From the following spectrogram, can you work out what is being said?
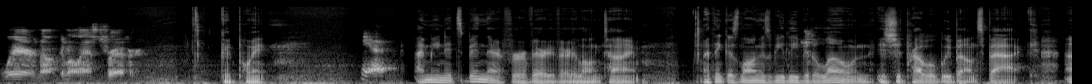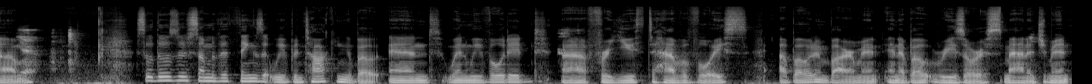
we're not going to last forever. Good point. Yeah. I mean, it's been there for a very, very long time. I think as long as we leave it alone, it should probably bounce back. Um, Yeah. So those are some of the things that we've been talking about. And when we voted uh, for youth to have a voice about environment and about resource management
